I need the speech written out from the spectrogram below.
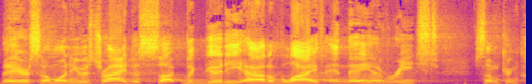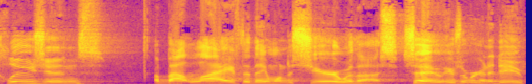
They are someone who has tried to suck the goody out of life, and they have reached some conclusions about life that they want to share with us. So here's what we're going to do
